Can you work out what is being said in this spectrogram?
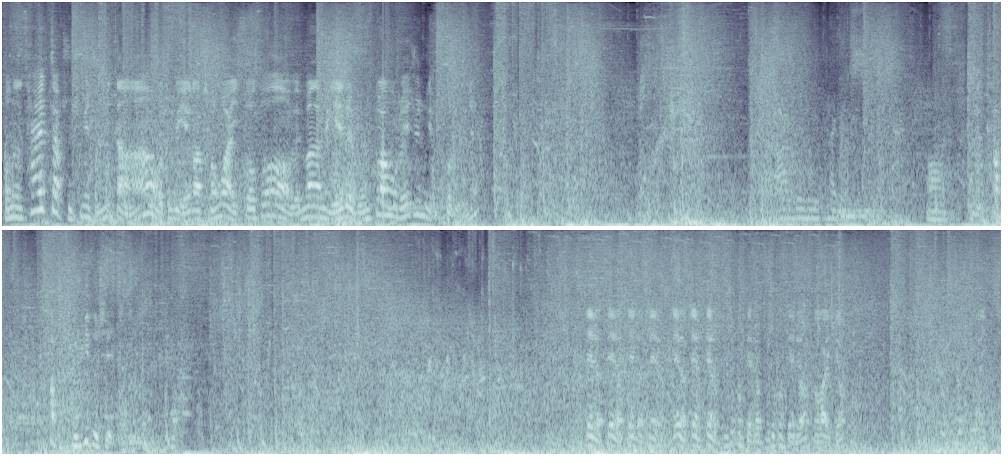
저는 살짝 조심해 줍니다. 어차피 얘가 정화 있어서 웬만하면 얘를 롱빵으로 해주는 게 좋거든요. 아, 탑, 탑 보기도 싫다. 때려, 때려, 때려, 때려, 때려, 때려, 때려, 무조건 때려, 무조건 때려. 너가 이겨. 나이스.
